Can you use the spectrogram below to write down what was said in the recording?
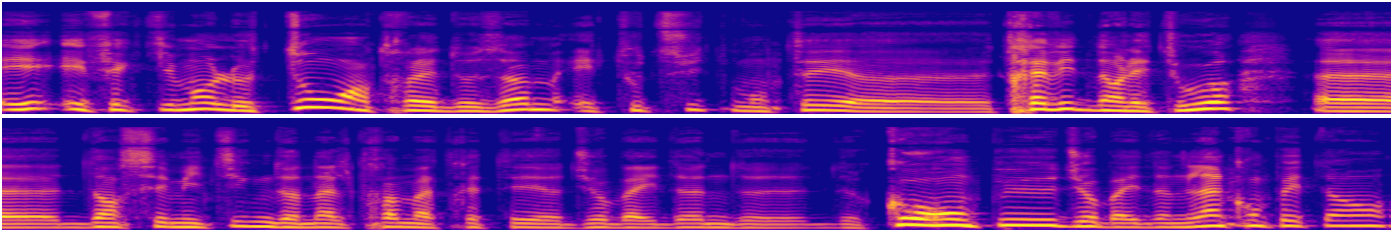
Et effectivement, le ton entre les deux hommes est tout de suite monté très vite dans les tours. Dans ces meetings, Donald Trump a traité Joe Biden de, corrompu, Joe Biden l'incompétent,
